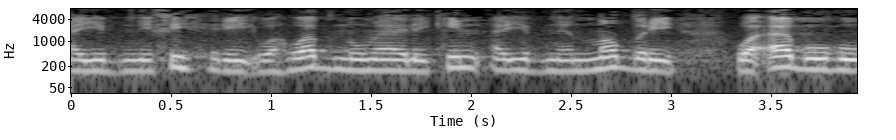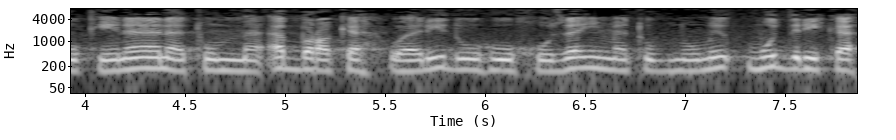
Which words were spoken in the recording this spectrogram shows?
أي ابن فهري وهو ابن مالك أي ابن النضر وأبوه كنانة ثم أبركة والده خزيمة بن مدركة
